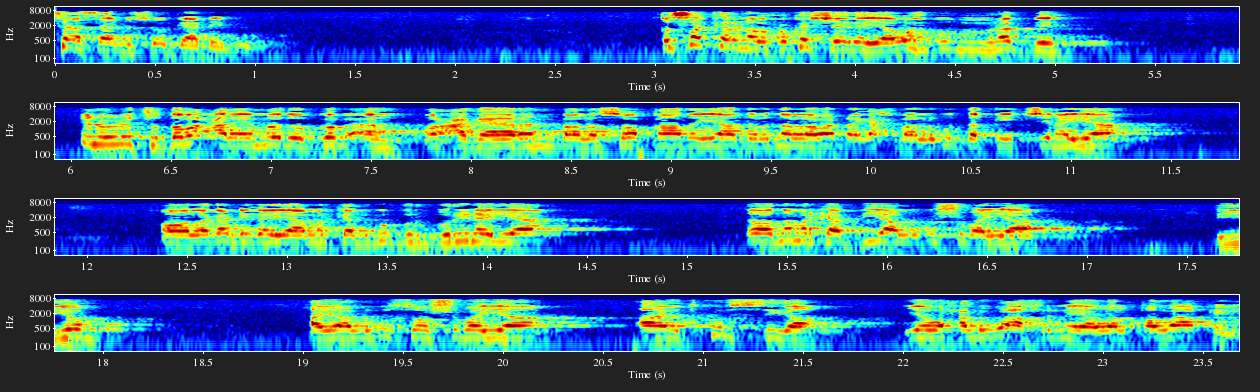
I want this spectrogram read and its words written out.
saasaana soo gaadhay buu. Qiso kalena wuxuu ka sheegayaa wahbu bnu munabbih inuu yihi toddoba caleemadoo gob ah oo cagaaran baa la soo qaadayaa dabeedna laba dhagax baa lagu daqiijinayaa oo laga dhigayaa markaa lagu burburinayaa dabeedna markaa biyaa lagu shubayaa biyo ayaa lagu soo shubayaa aayad kursiga iyo waxaa lagu akrinaya walqawaaqil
